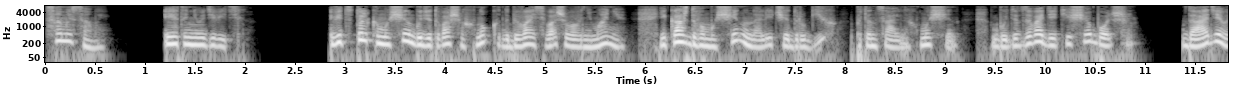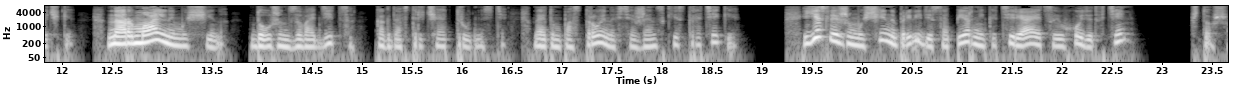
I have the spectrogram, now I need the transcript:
самой-самой. И это неудивительно. Ведь столько мужчин будет ваших ног, добиваясь вашего внимания, и каждого мужчину наличие других потенциальных мужчин будет заводить еще больше. Да, девочки, нормальный мужчина должен заводиться, когда встречает трудности. На этом построены все женские стратегии. Если же мужчина при виде соперника теряется и уходит в тень, что ж,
